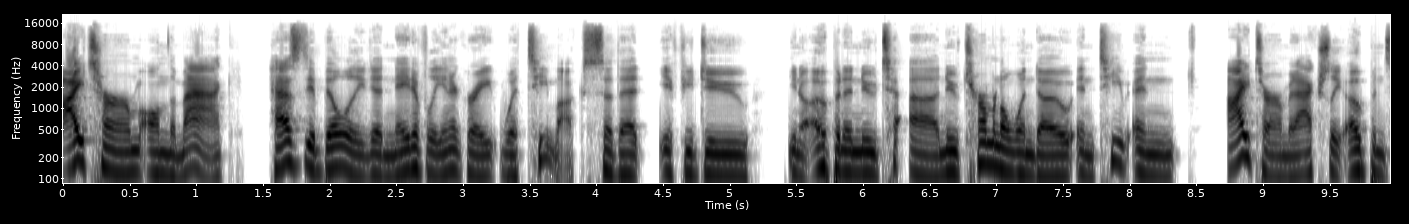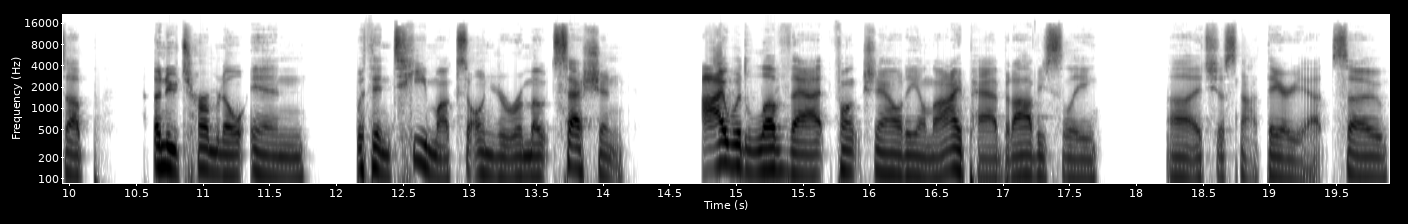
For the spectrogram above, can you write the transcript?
iTerm on the Mac has the ability to natively integrate with tmux, so that if you do you know open a new t- uh, new terminal window in T in iTerm, it actually opens up a new terminal in within tmux on your remote session. I would love that functionality on the iPad, but obviously uh, it's just not there yet. So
